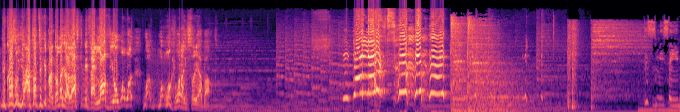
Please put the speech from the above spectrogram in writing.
Because of you, after taking my dollar, you're asking me if I love you. What? What? What? what okay, what are you sorry about? This is me saying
